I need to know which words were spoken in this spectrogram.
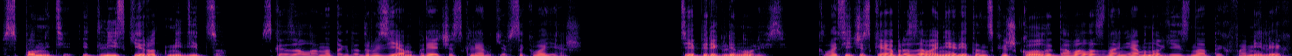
«Вспомните итлийский род Медиццо», — сказала она тогда друзьям, пряча склянки в саквояж. Те переглянулись. Классическое образование ритонской школы давало знания о многих знатных фамилиях,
